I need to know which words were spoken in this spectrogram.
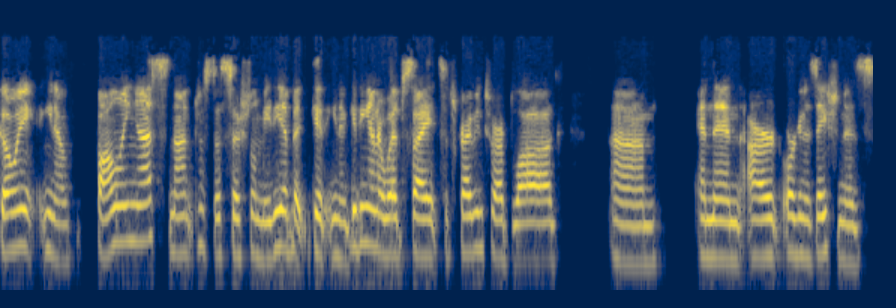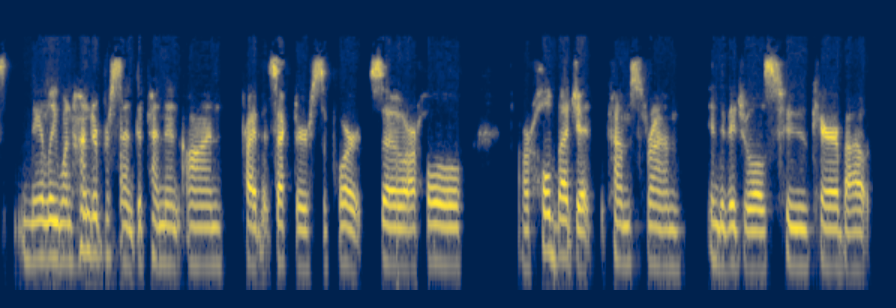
going, you know, following us, not just a social media, but get, you know, getting on our website, subscribing to our blog. Um, and then our organization is nearly 100% dependent on private sector support. So our whole, our whole budget comes from individuals who care about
